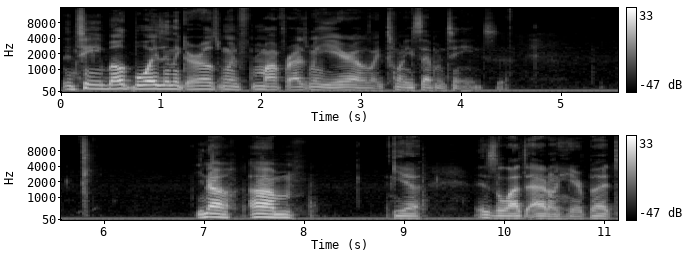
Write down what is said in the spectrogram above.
the team, both boys and the girls, went from my freshman year. I was like 2017. So. You know, um, yeah, there's a lot to add on here, but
